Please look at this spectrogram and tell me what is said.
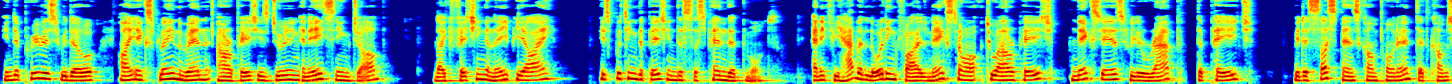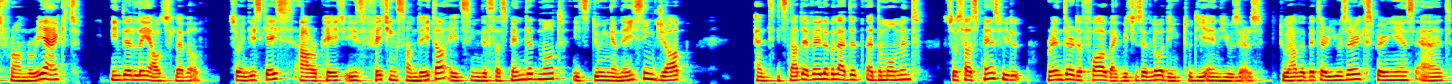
In the previous video, I explained when our page is doing an async job, like fetching an API, is putting the page in the suspended mode. And if we have a loading file next to our, to our page, Next.js will wrap the page with a suspense component that comes from React in the layout level. So in this case, our page is fetching some data. It's in the suspended mode. It's doing an async job and it's not available at the, at the moment. So Suspense will render the fallback, which is a loading to the end users to have a better user experience and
